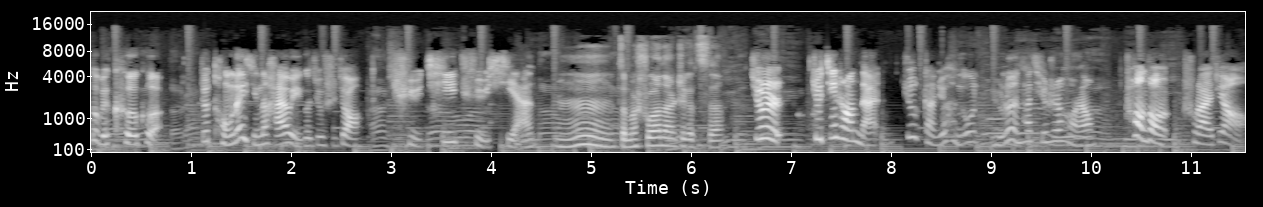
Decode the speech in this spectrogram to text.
特别苛刻。就同类型的还有一个就是叫娶妻娶贤，嗯，怎么说呢？这个词就是就经常男就感觉很多舆论它其实好像创造出来这样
